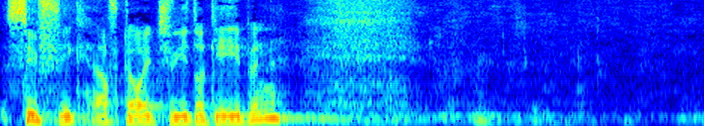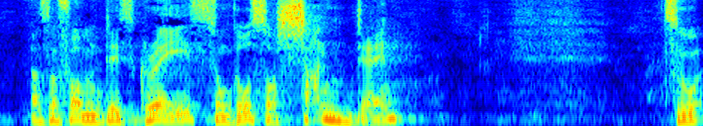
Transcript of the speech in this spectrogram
süffig auf Deutsch wiedergeben. Also vom Disgrace, zum großer Schande, zu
